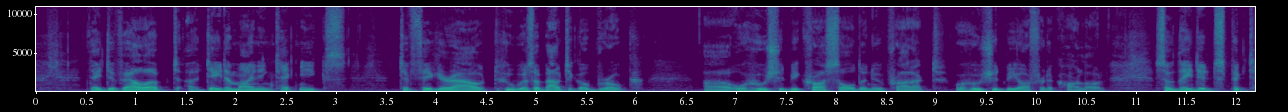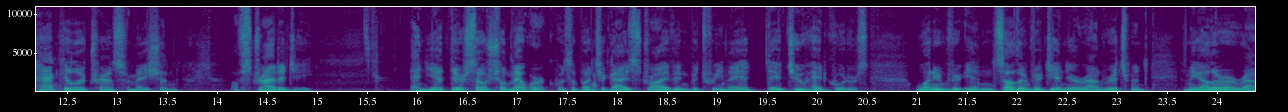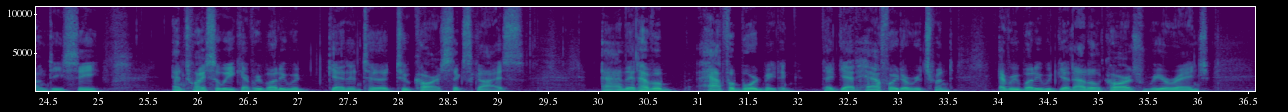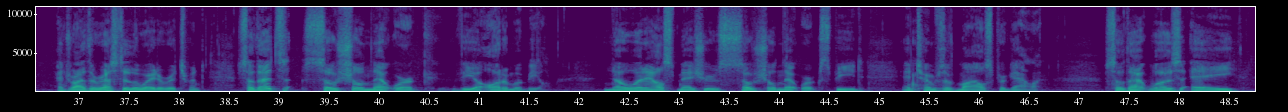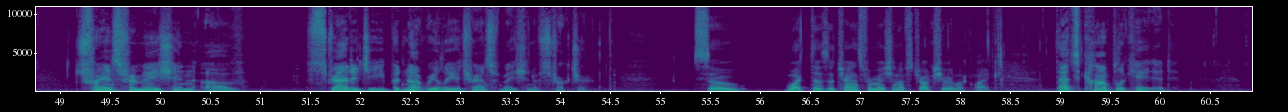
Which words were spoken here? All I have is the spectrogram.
They developed uh, data mining techniques to figure out who was about to go broke uh, or who should be cross sold a new product or who should be offered a car loan. So they did spectacular transformation of strategy. And yet their social network was a bunch of guys driving between, they had, they had two headquarters, one in, in Southern Virginia around Richmond and the other around D.C. And twice a week, everybody would get into two cars, six guys, and they'd have a half a board meeting. They'd get halfway to Richmond. Everybody would get out of the cars, rearrange, and drive the rest of the way to Richmond. So that's social network via automobile. No one else measures social network speed in terms of miles per gallon. So that was a transformation of strategy, but not really a transformation of structure. So, what does a transformation of structure look like? That's complicated.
